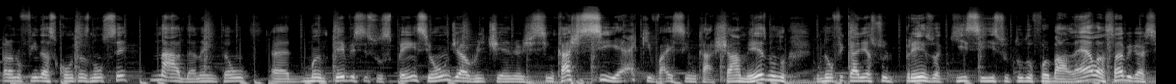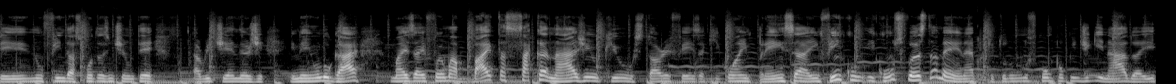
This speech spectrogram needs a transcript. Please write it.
para no fim das contas não ser nada, né? Então é, manteve esse suspense onde a Rich Energy se encaixa, se é que vai se encaixar mesmo, não, não ficaria surpreso aqui se isso tudo for balela, sabe, Garcia? E no fim das contas a gente não ter a Rich Energy em nenhum lugar, mas aí foi uma baita sacanagem o que o Story fez aqui com a imprensa, enfim, com, e com os fãs também, né? Porque todo mundo ficou um pouco indignado aí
